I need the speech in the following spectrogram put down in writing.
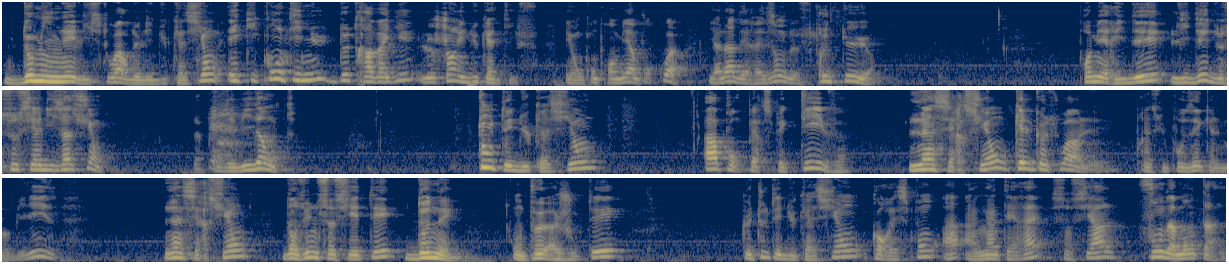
ou dominé l'histoire de l'éducation et qui continuent de travailler le champ éducatif. Et on comprend bien pourquoi. Il y a là des raisons de structure. Première idée, l'idée de socialisation, la plus évidente. Toute éducation a pour perspective l'insertion, quels que soient les présupposés qu'elle mobilise, l'insertion dans une société donnée. On peut ajouter que toute éducation correspond à un intérêt social fondamental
